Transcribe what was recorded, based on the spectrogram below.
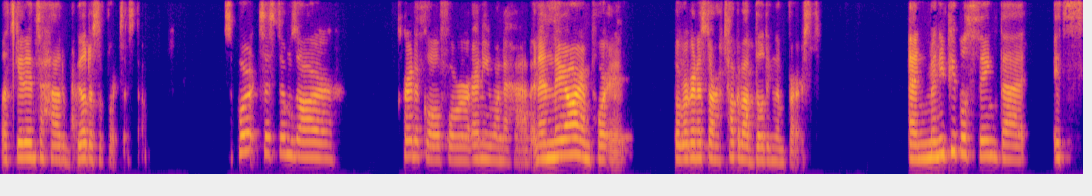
let's get into how to build a support system. Support systems are critical for anyone to have, and then they are important, but we're going to start talk about building them first. And many people think that it's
